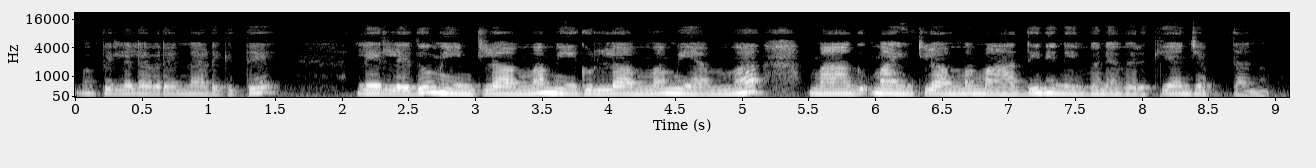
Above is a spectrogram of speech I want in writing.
మా పిల్లలు ఎవరైనా అడిగితే లేదు లేదు మీ ఇంట్లో అమ్మ మీ గుళ్ళో అమ్మ మీ అమ్మ మా గు- మా ఇంట్లో అమ్మ మాది నేను ఇవ్వను ఎవరికి అని చెప్తాను.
